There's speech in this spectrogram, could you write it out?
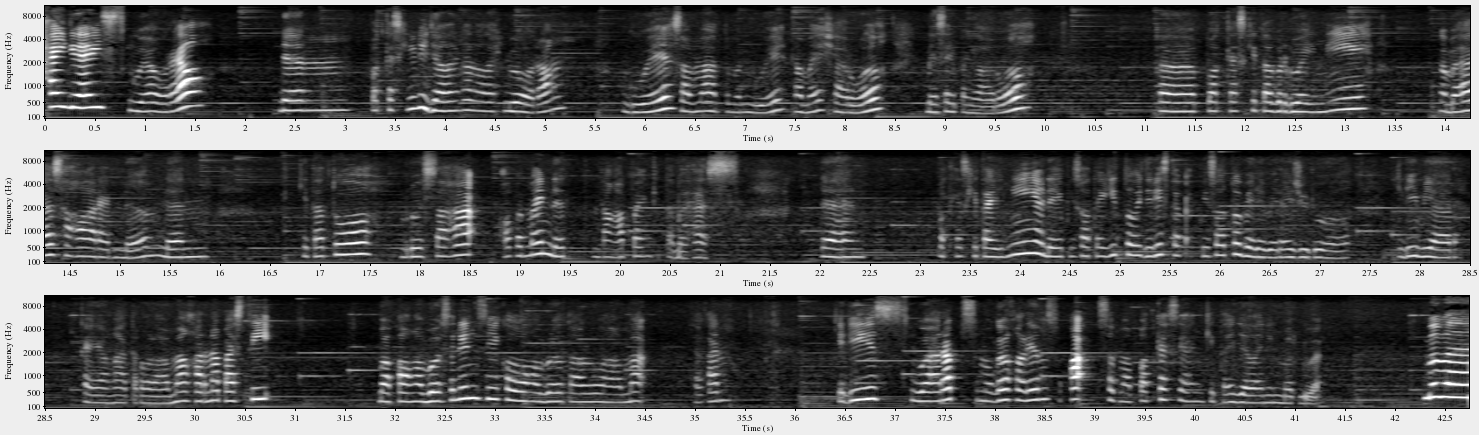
Hai guys, gue Aurel. Dan podcast ini dijalankan oleh dua orang. Gue sama temen gue, namanya Syarul. Biasa dipanggil Arul uh, Podcast kita berdua ini ngebahas hal-hal random Dan kita tuh berusaha open-minded tentang apa yang kita bahas. Dan podcast kita ini ada episode gitu. Jadi setiap episode tuh beda-beda judul. Jadi biar kayak nggak terlalu lama karena pasti bakal ngebosenin sih kalau ngobrol terlalu lama ya kan? Jadi gue harap semoga kalian suka sama podcast yang kita jalanin berdua. Bye bye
